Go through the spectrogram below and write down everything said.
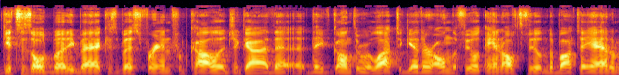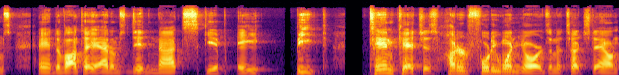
gets his old buddy back, his best friend from college, a guy that uh, they've gone through a lot together on the field and off the field, Davante Adams. And Davante Adams did not skip a beat. 10 catches, 141 yards, and a touchdown.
